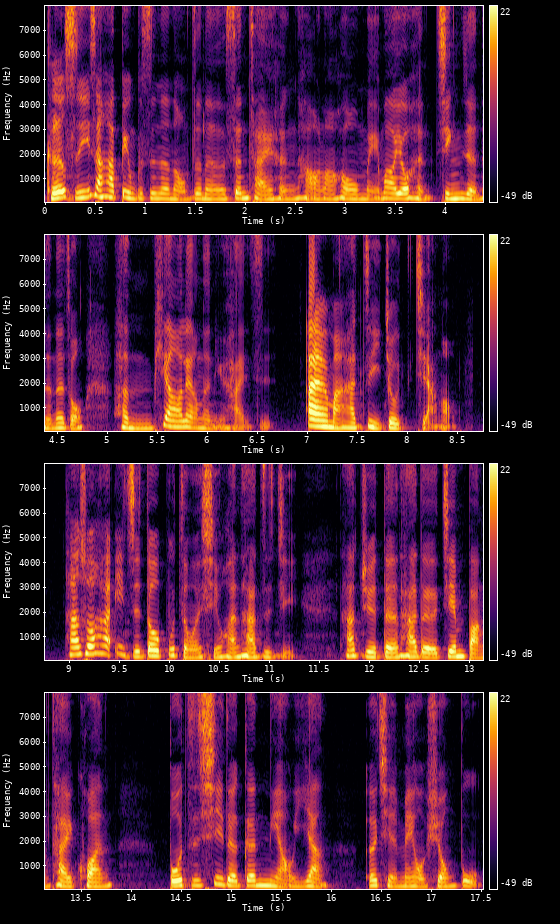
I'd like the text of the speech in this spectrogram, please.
可是实际上她并不是那种真的身材很好，然后美貌又很惊人的那种很漂亮的女孩子。艾尔玛她自己就讲哦，她说她一直都不怎么喜欢她自己，她觉得她的肩膀太宽，脖子细的跟鸟一样，而且没有胸部。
